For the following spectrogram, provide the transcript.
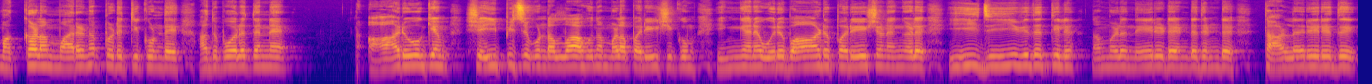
മക്കളെ മരണപ്പെടുത്തിക്കൊണ്ട് അതുപോലെ തന്നെ ആരോഗ്യം ക്ഷയിപ്പിച്ചുകൊണ്ട് അള്ളാഹു നമ്മളെ പരീക്ഷിക്കും. ഇങ്ങനെ ഒരുപാട് പരീക്ഷണങ്ങൾ ഈ ജീവിതത്തിൽ നമ്മൾ നേരിടേണ്ടതുണ്ട്. തളരരുത്.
